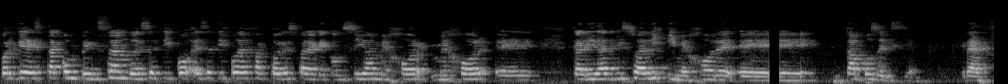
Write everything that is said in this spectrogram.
porque está compensando ese tipo, ese tipo de factores para que consiga mejor, mejor eh, calidad visual y, y mejor eh, eh, campos de visión. Gracias.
